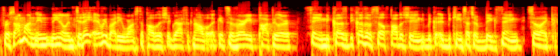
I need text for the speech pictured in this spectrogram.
for someone in you know in today everybody wants to publish a graphic novel. Like it's a very popular thing because because of self-publishing it became such a big thing. So like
